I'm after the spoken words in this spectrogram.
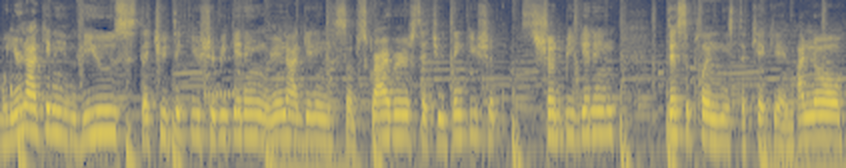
When you're not getting views that you think you should be getting, when you're not getting subscribers that you think you should should be getting, discipline needs to kick in. I know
